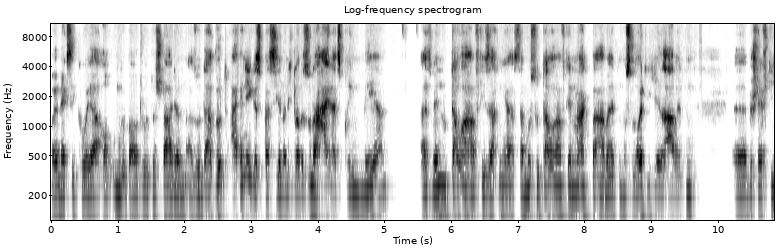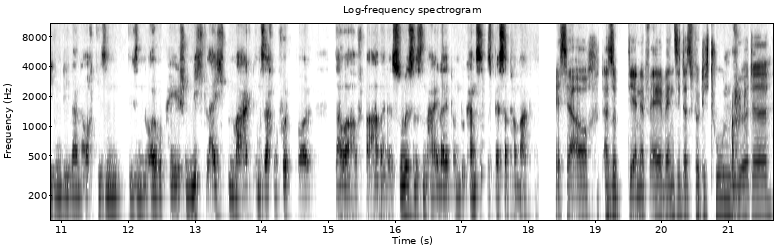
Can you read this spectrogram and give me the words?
weil Mexiko ja auch umgebaut wird, das Stadion. Also da wird einiges passieren. Und ich glaube, so eine Highlights bringen mehr, als wenn du dauerhaft die Sachen hier hast. Da musst du dauerhaft den Markt bearbeiten, musst Leute hier arbeiten, äh, beschäftigen, die dann auch diesen, diesen europäischen, nicht leichten Markt in Sachen Football dauerhaft bearbeiten. So ist es ein Highlight und du kannst es besser vermarkten. Ist ja auch, also die NFL, wenn sie das wirklich tun würde,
